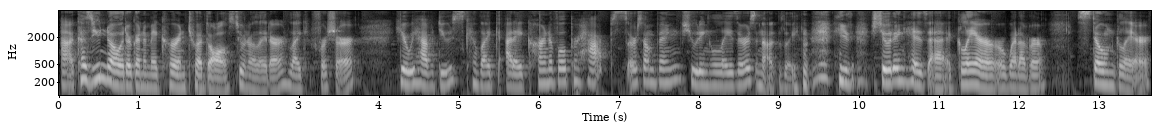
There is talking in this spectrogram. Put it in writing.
Because uh, you know they're going to make her into a doll sooner or later, like for sure. Here we have Deuce, kind of like at a carnival perhaps or something, shooting lasers. Not he's shooting his uh, glare or whatever, stone glare.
